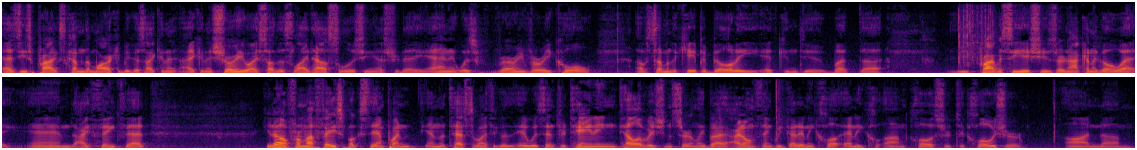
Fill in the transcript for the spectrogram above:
as these products come to market. Because I can I can assure you, I saw this Lighthouse solution yesterday, and it was very very cool of some of the capability it can do. But uh, these privacy issues are not going to go away, and I think that you know, from a Facebook standpoint, in the testimony, I think it was entertaining television, certainly, but I, I don't think we got any clo- any um, closer to closure on um,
